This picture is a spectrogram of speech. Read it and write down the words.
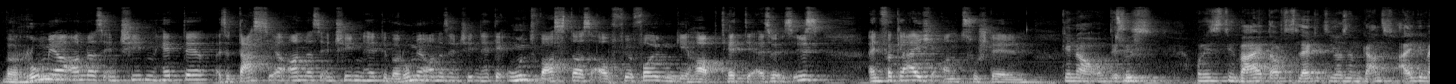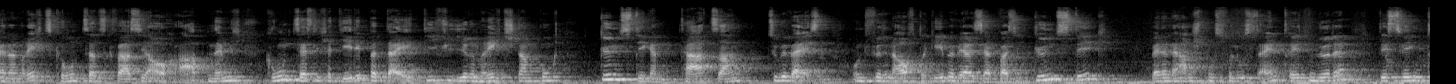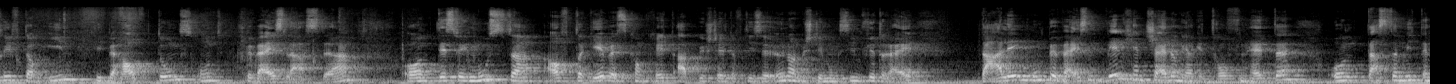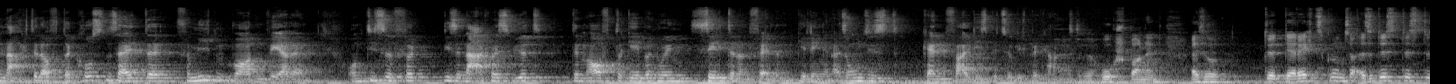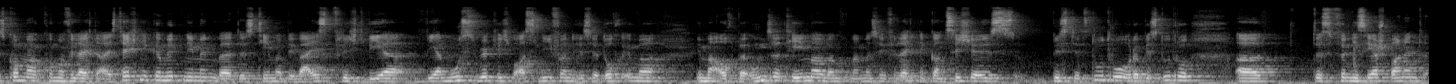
warum er anders entschieden hätte, also dass er anders entschieden hätte, warum er anders entschieden hätte und was das auch für Folgen gehabt hätte. Also es ist ein Vergleich anzustellen. Genau, und es ist, und es ist in Wahrheit auch, das leitet sich aus einem ganz allgemeinen Rechtsgrundsatz quasi auch ab, nämlich grundsätzlich hat jede Partei die für ihren Rechtsstandpunkt günstigen Tatsachen zu beweisen. Und für den Auftraggeber wäre es ja quasi günstig, wenn ein Anspruchsverlust eintreten würde. Deswegen trifft auch ihn die Behauptungs- und Beweislast. Ja. Und deswegen muss der Auftraggeber, es konkret abgestellt auf diese ÖNORM-Bestimmung 743, darlegen und beweisen, welche Entscheidung er getroffen hätte und dass damit ein Nachteil auf der Kostenseite vermieden worden wäre. Und dieser, dieser Nachweis wird dem Auftraggeber nur in seltenen Fällen gelingen. Also uns ist kein Fall diesbezüglich bekannt. Also hochspannend. Also der, der Rechtsgrundsatz, also das, das, das kann, man, kann man vielleicht als Techniker mitnehmen, weil das Thema Beweispflicht, wer, wer muss wirklich was liefern, ist ja doch immer, immer auch bei unser Thema, wenn, wenn man sich vielleicht nicht ganz sicher ist, bist jetzt du dran oder bist du dran. Äh, das finde ich sehr spannend.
